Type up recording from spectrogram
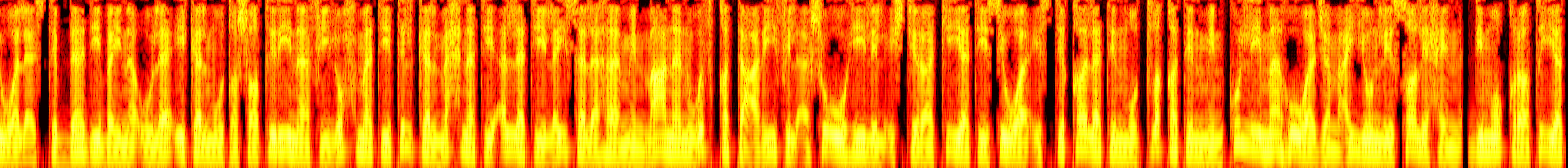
والاستبداد بين أولئك المتشاطرين في لحمة تلك المحنة التي ليس لها من معنى وفق التعريف الأشوه للاشتراكية سوى استقالة مطلقة من كل ما هو جمعي لصالح ديمقراطية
